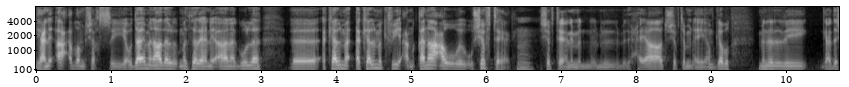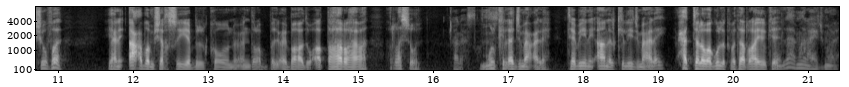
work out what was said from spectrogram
يعني أعظم شخصية. ودائما هذا المثل يعني أنا أقول له أه، اكلمك أكلمك فيه عن قناعة وشفته يعني. مم. شفته يعني من من بالحياة وشفته من أيام قبل. من اللي قاعد أشوفه يعني أعظم شخصية بالكون وعند رب العباد وأطهرها الرسول. عليه الصلاة مو الكل أجمع عليه. تبيني أنا الكل يجمع علي؟ حتى لو أقول لك مثلا رأيي وكذا لا ما راح يجمع علي.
